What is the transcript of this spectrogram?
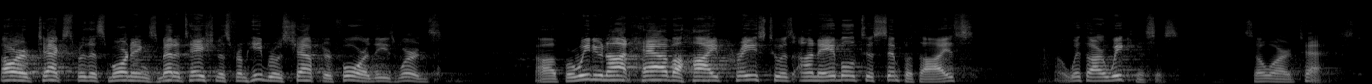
Our text for this morning's meditation is from Hebrews chapter 4, these words uh, For we do not have a high priest who is unable to sympathize uh, with our weaknesses. So, our text.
